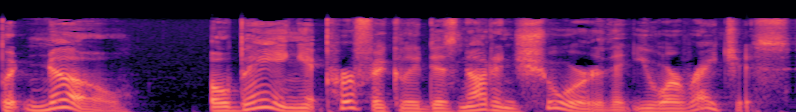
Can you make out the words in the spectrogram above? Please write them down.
but no, obeying it perfectly does not ensure that you are righteous.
